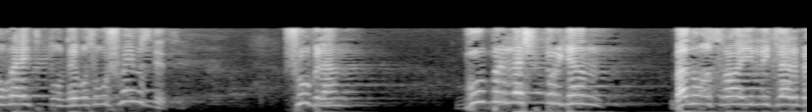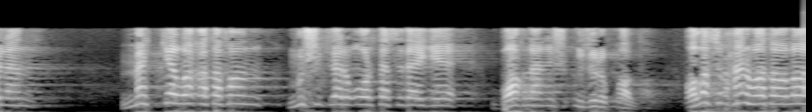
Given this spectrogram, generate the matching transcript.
to'g'ri aytibdi unday bo'lsa urushmaymiz dedi. Shu bilan bu birlashib turgan banu isroilliklar bilan makka va qatafon mushuklar o'rtasidagi bog'lanish uzilib qoldi. Alloh subhanava taolo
